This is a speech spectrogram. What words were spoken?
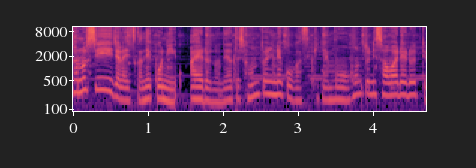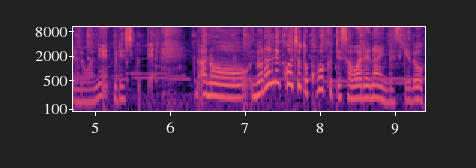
楽しいじゃないですか猫に会えるので私本当に猫が好きでもう本当に触れるっていうのがね嬉しくて。あの野良猫はちょっと怖くて触れないんですけど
